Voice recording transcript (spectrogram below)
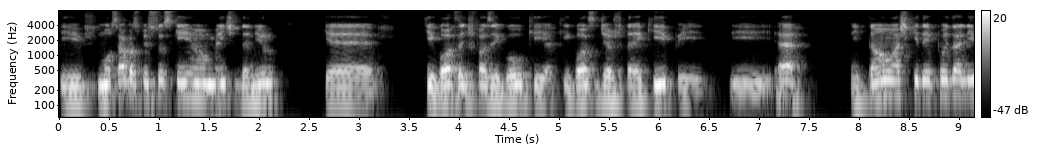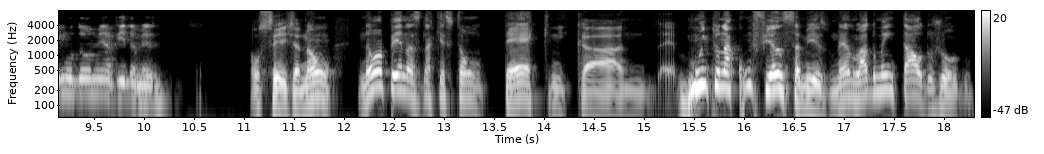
e mostrar para as pessoas quem é realmente Danilo, que é que gosta de fazer gol, que, que gosta de ajudar a equipe. E, e é, então acho que depois dali mudou minha vida mesmo. Ou seja, não, não apenas na questão técnica, é muito na confiança mesmo, né? No lado mental do jogo.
